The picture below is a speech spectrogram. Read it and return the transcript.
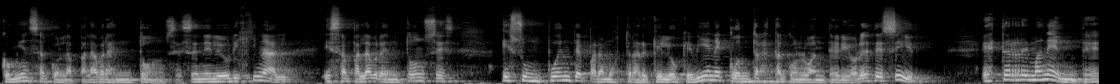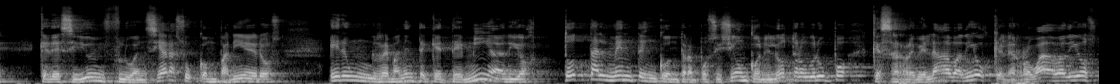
comienza con la palabra entonces? En el original, esa palabra entonces es un puente para mostrar que lo que viene contrasta con lo anterior. Es decir, este remanente que decidió influenciar a sus compañeros era un remanente que temía a Dios, totalmente en contraposición con el otro grupo que se rebelaba a Dios, que le robaba a Dios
